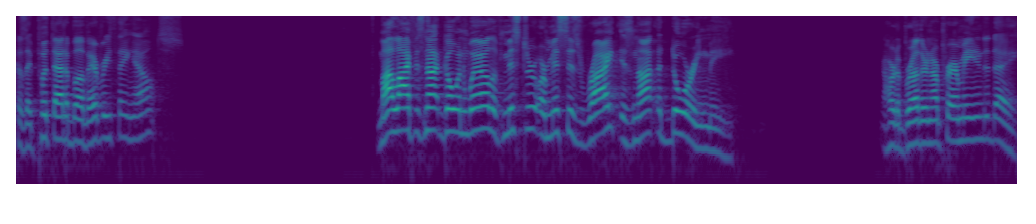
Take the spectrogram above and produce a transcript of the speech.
Because they put that above everything else? My life is not going well if Mr. or Mrs. Right is not adoring me. I heard a brother in our prayer meeting today.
